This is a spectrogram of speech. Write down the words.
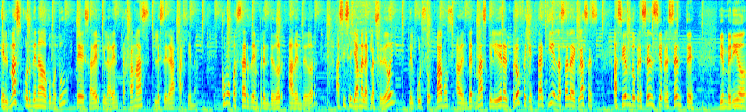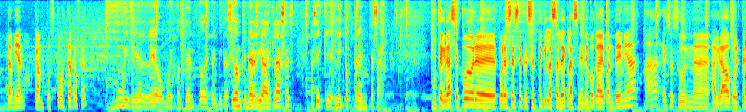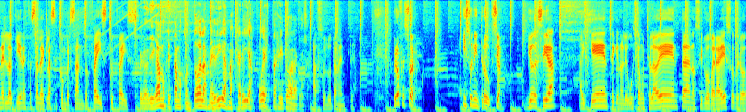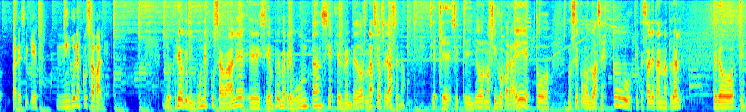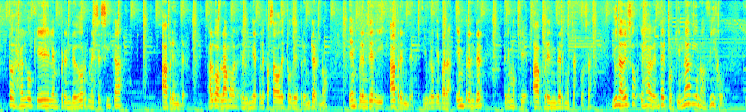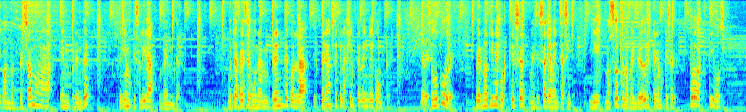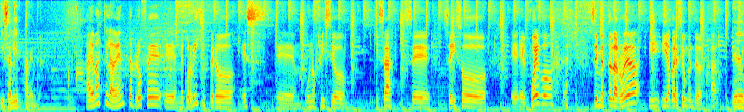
el más ordenado como tú, debe saber que la venta jamás le será ajena. ¿Cómo pasar de emprendedor a vendedor? Así se llama la clase de hoy del curso Vamos a Vender Más que lidera el profe que está aquí en la sala de clases haciendo presencia presente. Bienvenido Damián Campos. ¿Cómo está, profe? Muy bien, Leo, muy contento de esta invitación, primer día de clases, así que listos para empezar. Muchas gracias eh, por, hacerse presente aquí en la sala de clases. En época de pandemia, ah, eso es un eh, agrado poder tenerlo aquí en esta sala de clases conversando, face to face. Pero digamos que estamos con todas las medidas, mascarillas puestas y toda la cosa. Absolutamente. Profesor, hizo una introducción. Yo decía, hay gente que no le gusta mucho la venta, no sirvo para eso, pero parece que ninguna excusa vale. Yo creo que ninguna excusa vale. Eh, siempre me preguntan si es que el vendedor nace o se hace, ¿no? Si es que, si es que yo no sirvo para esto, no sé cómo lo haces tú, que te sale tan natural. Pero esto es algo que el emprendedor necesita aprender. Algo hablamos el miércoles pasado de esto de aprender, ¿no? Emprender y aprender. Y yo creo que para emprender tenemos que aprender muchas cosas. Y una de eso es a vender, porque nadie nos dijo que cuando empezamos a emprender teníamos que salir a vender. Muchas veces uno emprende con la esperanza que la gente venga y compre y a veces ocurre, pero no tiene por qué ser necesariamente así. Y nosotros los vendedores tenemos que ser proactivos y salir a vender. Además que la venta, profe, eh, me corriges, pero es eh, un oficio, quizás se, hizo eh, el fuego, se inventó la rueda y, apareció un vendedor. ¿ah?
